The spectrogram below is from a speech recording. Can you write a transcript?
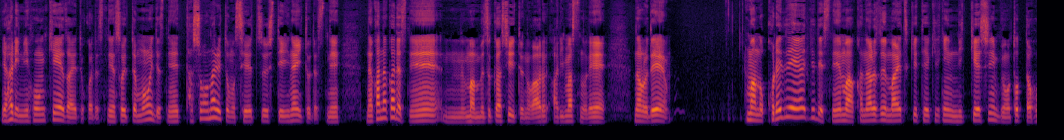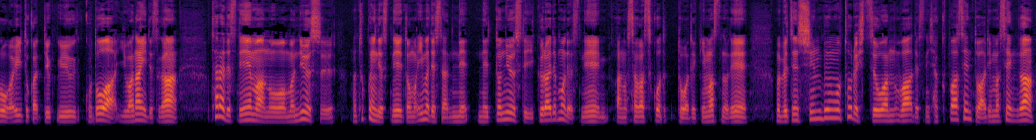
やはり日本経済とかですね、そういったものにですね、多少なりとも精通していないとですね、なかなかですね、うんまあ、難しいというのがあるありますので、なので、まあ、のこれででですね、まあ、必ず毎月定期的に日経新聞を取った方がいいとかっていうことは言わないですが、ただですね、まあのま、ニュース、ま、特にですね、今でしたらネネットニュースでいくらでもですね、あの探すことはできますので、ま、別に新聞を取る必要はですね、100%はありませんが、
